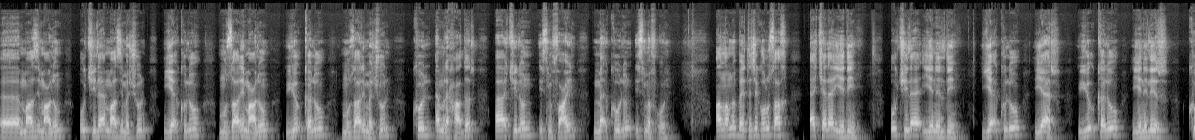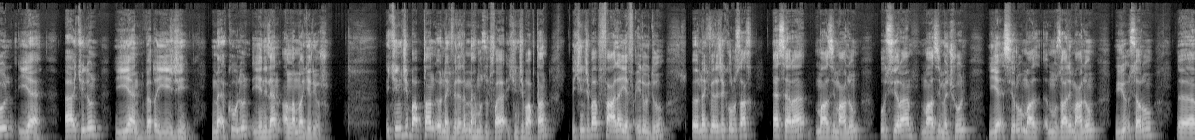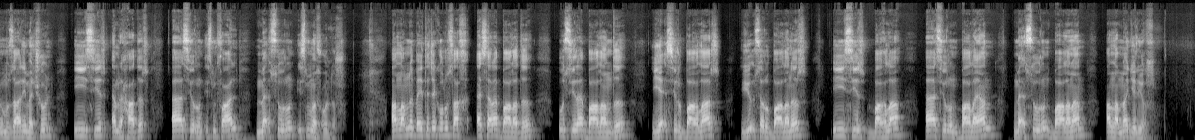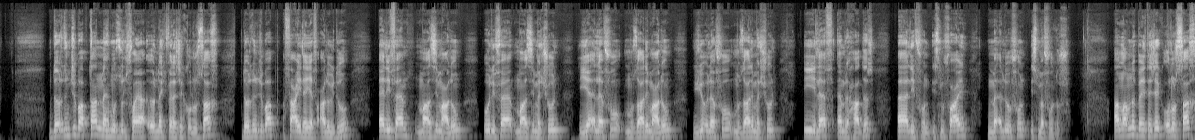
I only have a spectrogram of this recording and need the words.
e, mazi malum. Ukile mazi meçhul. Ye'kulu muzari malum. Yu'kalu muzari meçhul. Kul emri hadır. Akilun ismi fail. Me'kulun ismi mef'ul. Anlamını belirtecek olursak ekele yedi. Ukile yenildi. Ye'kulu yer. Yu'kalu yenilir. Kul ye. Akilun yiyen ve da yiyici. Me'kulun yenilen anlamına geliyor. İkinci babtan örnek verelim. Mehmuzul Fa'ya ikinci babtan. İkinci bab faale yef'iluydu. Örnek verecek olursak esera mazi malum. Usira mazi meçhul. Ye'siru muzari malum. Yu'seru e, muzari meçhul. İsir emri hadır. Asirun ismi faal me'surun ismi mef'uldur. Anlamını belirtecek olursak esere bağladı, usire bağlandı, ye'siru bağlar, yu'seru bağlanır, isir bağla, asirun bağlayan, me'surun bağlanan anlamına geliyor. Dördüncü babtan mehmuzul faya örnek verecek olursak, dördüncü bab faile yef'aluydu. Elife mazi malum, Ulife mazi meçhul. Ye'lefu muzari malum. Yu'lefu muzari meçhul. İlef emri hadır. Alifun ismi fail, me'lufun ismi mef'uldur. Anlamını belirtecek olursak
